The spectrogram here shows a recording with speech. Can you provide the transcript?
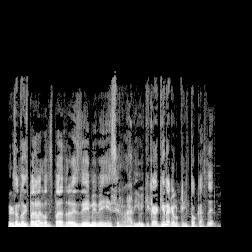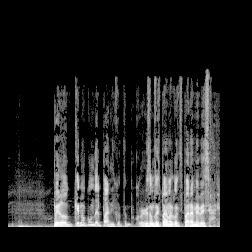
Regresamos a Dispara, Margot Dispara a través de MBS Radio y que cada quien haga lo que le toca hacer. Pero que no cunda el pánico tampoco. Regresamos a Dispara, Margot Dispara, MBS Radio.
